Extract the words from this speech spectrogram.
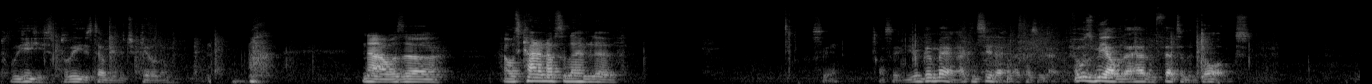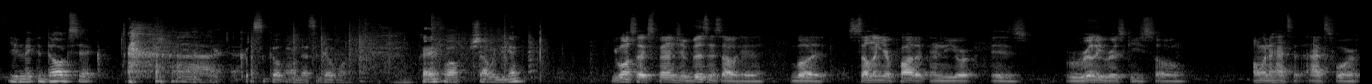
please, please tell me that you killed him. Nah, I was uh, I was kind enough to let him live. I see. You're a good man. I can see that. I can see that. If it was me, I would have had him fed to the dogs. You'd make the dog sick. That's a good one. That's a good one. Okay, well, shall we begin? You want to expand your business out here, but selling your product in New York is really risky, so I'm gonna have to ask for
